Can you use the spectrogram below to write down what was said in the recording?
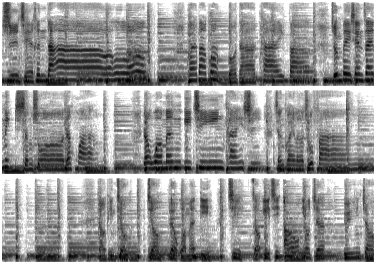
世界很大。哦快把广播打开吧，准备现在你想说的话，让我们一起开始向快乐出发。调频九九六，我们一起走，一起遨游这宇宙，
